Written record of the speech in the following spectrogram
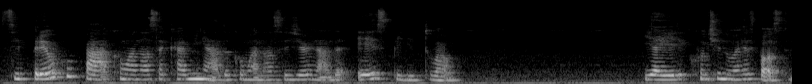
se preocupar com a nossa caminhada, com a nossa jornada espiritual. E aí ele continua a resposta.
